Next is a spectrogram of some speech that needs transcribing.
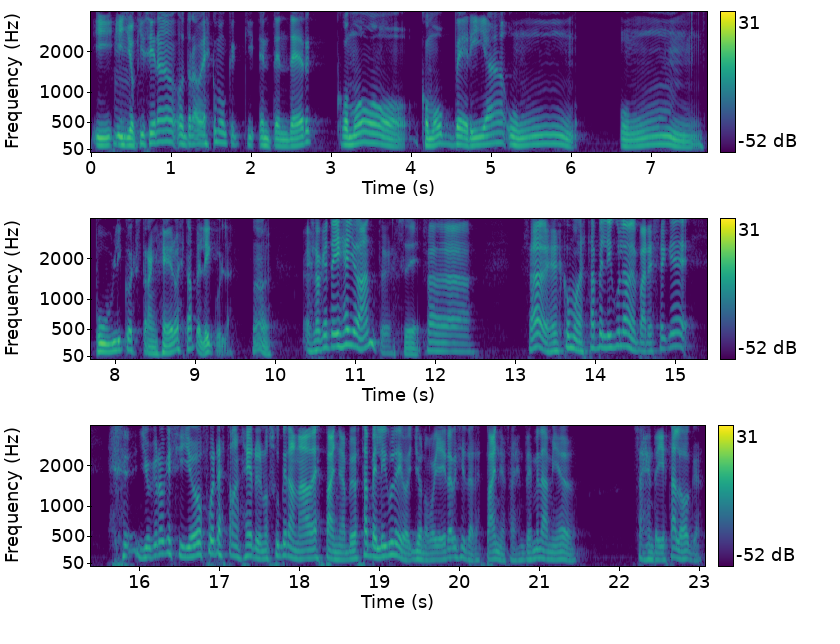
Y, y yo quisiera otra vez como que entender cómo, cómo vería un, un público extranjero esta película, ¿sabes? Es lo que te dije yo antes. Sí. O sea, ¿sabes? Es como esta película me parece que... yo creo que si yo fuera extranjero y no supiera nada de España, veo esta película y digo, yo no voy a ir a visitar España, esa gente me da miedo. Esa gente ahí está loca.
